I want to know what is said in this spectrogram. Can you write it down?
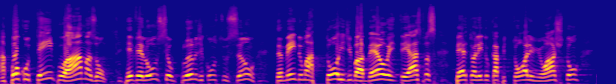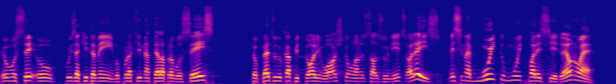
Há pouco tempo a Amazon revelou o seu plano de construção também de uma torre de Babel, entre aspas, perto ali do Capitólio em Washington. Eu mostrei, eu pus aqui também, vou por aqui na tela para vocês. Então, perto do Capitólio em Washington, lá nos Estados Unidos. Olha isso, vê se não é muito, muito parecido. É ou não é?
